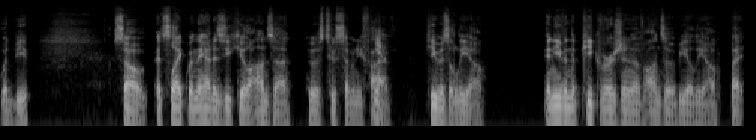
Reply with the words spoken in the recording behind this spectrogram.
would be. So it's like when they had Ezekiel Ansah, who was 275, yeah. he was a Leo. And even the peak version of Ansah would be a Leo, but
